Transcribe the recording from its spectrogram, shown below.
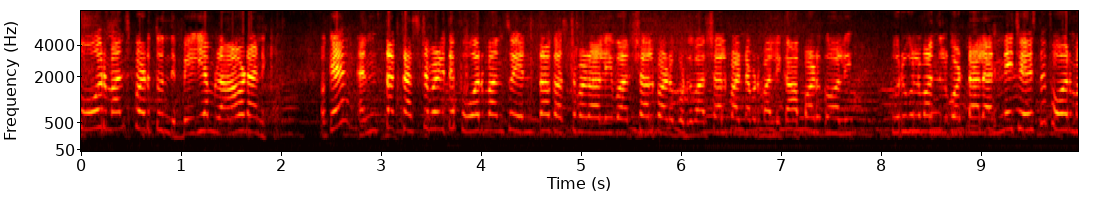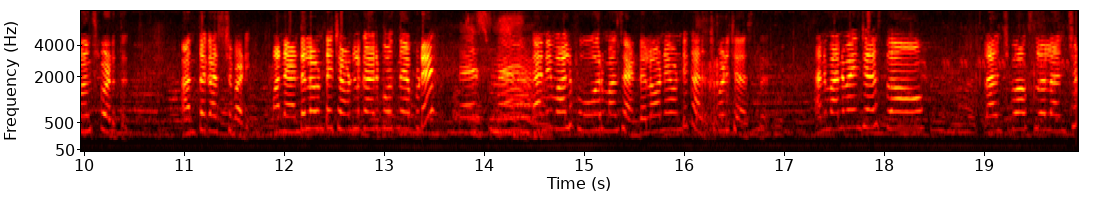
ఫోర్ మంత్స్ పడుతుంది బియ్యం రావడానికి ఓకే? ఎంత కష్టపడితే ఫోర్ మంత్స్ ఎంత కష్టపడాలి? వర్షాలు పడకూడదు. వర్షాలు పడినప్పుడు మళ్ళీ కాపాడుకోవాలి. పురుగుల మందులు కొట్టాలి. అన్నీ చేస్తే ఫోర్ మంత్స్ పడుతుంది. అంత కష్టపడి. మన ఎండలో ఉంటే చెమటలు కారిపోతున్నాయి అప్పుడే? కానీ వాళ్ళు ఫోర్ మంత్స్ ఎండలోనే ఉండి కష్టపడి చేస్తారు. అని మనం ఏం చేస్తాం? లంచ్ బాక్స్లో లంచ్?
